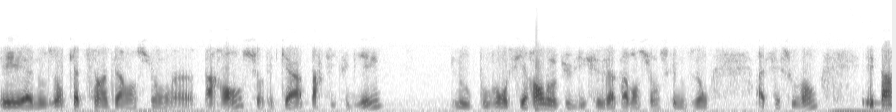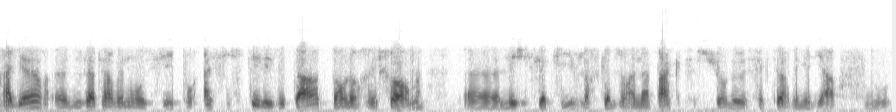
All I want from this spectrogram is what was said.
Et euh, nous faisons 400 interventions euh, par an sur des cas particuliers. Nous pouvons aussi rendre public ces interventions, ce que nous faisons assez souvent. Et par ailleurs, nous intervenons aussi pour assister les États dans leurs réformes législatives lorsqu'elles ont un impact sur le secteur des médias. Nous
